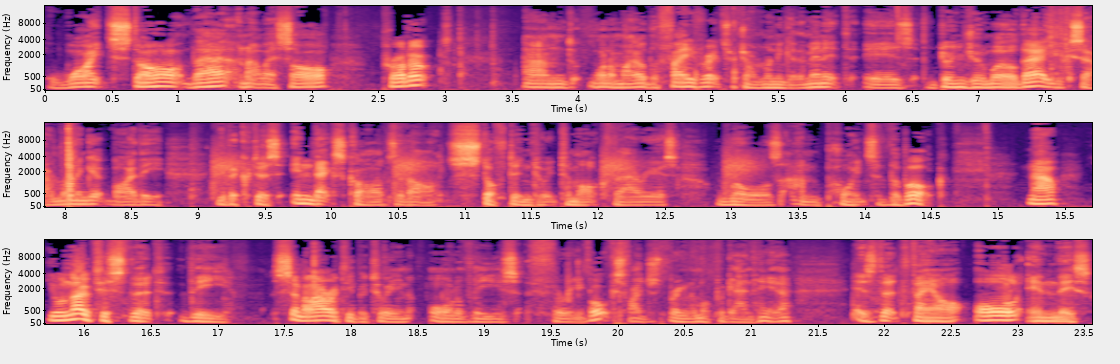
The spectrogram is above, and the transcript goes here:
White Star there, an OSR product. And one of my other favourites, which I'm running at the minute, is Dungeon World there. You can see I'm running it by the ubiquitous index cards that are stuffed into it to mark various rules and points of the book. Now, you'll notice that the similarity between all of these three books, if I just bring them up again here, is that they are all in this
